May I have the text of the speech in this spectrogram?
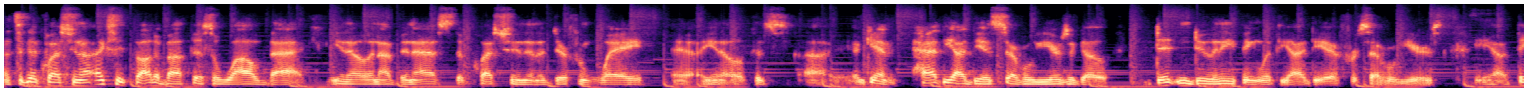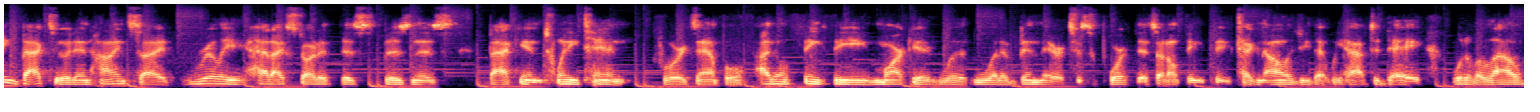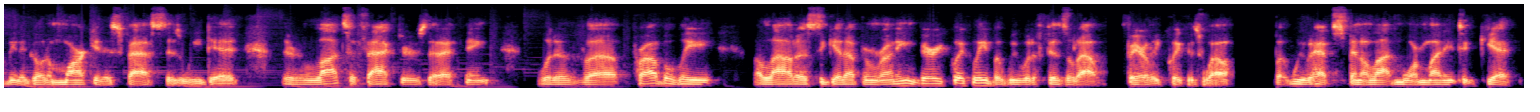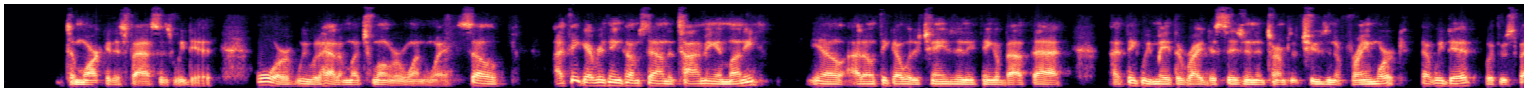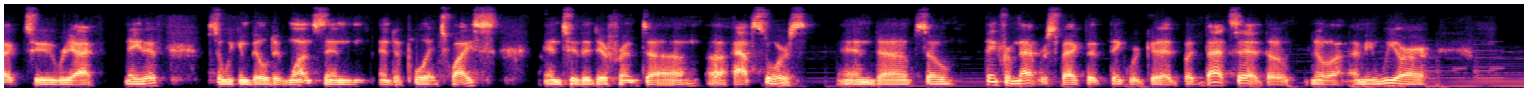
That's a good question. I actually thought about this a while back, you know, and I've been asked the question in a different way uh, you know, because uh, again, had the idea several years ago, didn't do anything with the idea for several years. You know, think back to it in hindsight, really, had I started this business back in 2010, for example, I don't think the market would, would have been there to support this. I don't think the technology that we have today would have allowed me to go to market as fast as we did. There are lots of factors that I think would have uh, probably allowed us to get up and running very quickly, but we would have fizzled out fairly quick as well. But we would have to spend a lot more money to get to market as fast as we did, or we would have had a much longer one way. So I think everything comes down to timing and money. You know, I don't think I would have changed anything about that. I think we made the right decision in terms of choosing a framework that we did with respect to React Native so we can build it once and and deploy it twice into the different uh, uh, app stores. And uh, so, I think from that respect, I think we're good. But that said, though, Noah, I mean, we are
